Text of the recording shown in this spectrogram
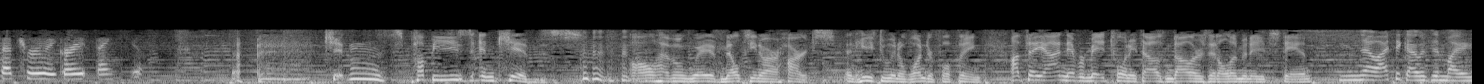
That's really great. Thank you. Kittens, puppies, and kids all have a way of melting our hearts, and he's doing a wonderful thing. I'll tell you, I never made $20,000 in a lemonade stand. No, I think I was in my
